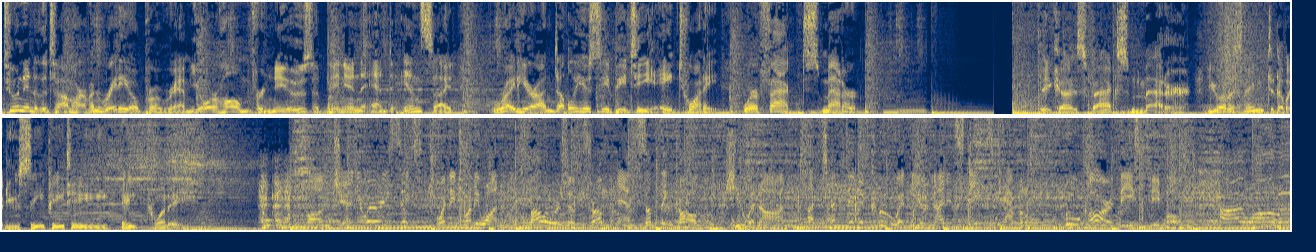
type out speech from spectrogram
Tune into the Thom Hartmann radio program, your home for news, opinion, and insight, right here on WCPT 820, where facts matter. Because facts matter. You are listening to WCPT 820. On January 6, 2021, followers of Trump and something called QAnon attempted a coup at the United States Capitol. Who are these people? I want to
